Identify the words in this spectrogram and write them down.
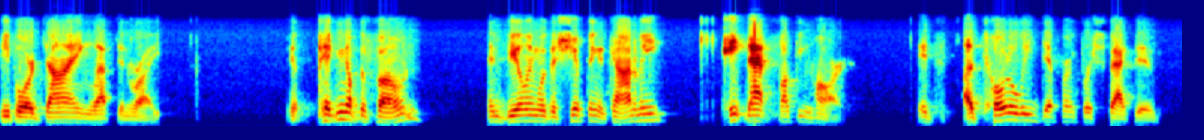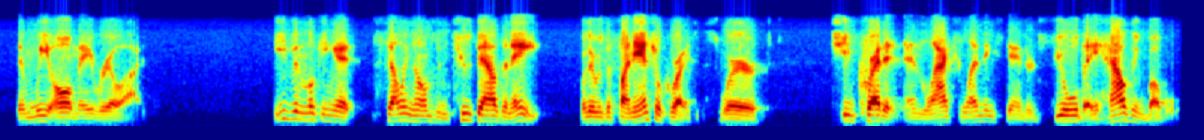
people are dying left and right. You know, picking up the phone and dealing with a shifting economy ain't that fucking hard. It's a totally different perspective than we all may realize even looking at selling homes in 2008, where there was a financial crisis, where cheap credit and lax lending standards fueled a housing bubble,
